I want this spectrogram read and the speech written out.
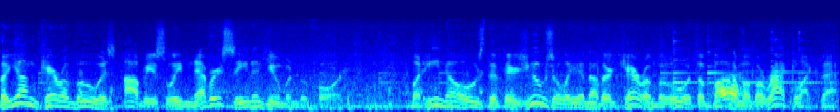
The young caribou has obviously never seen a human before, but he knows that there's usually another caribou at the bottom of a rack like that.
